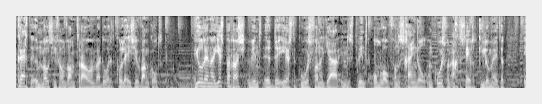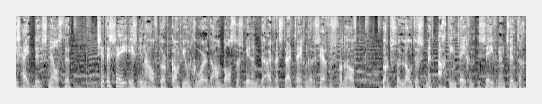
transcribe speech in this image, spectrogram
krijgt een motie van wantrouwen waardoor het college wankelt. Wielrenner Jesper Rasch wint eh, de eerste koers van het jaar in de sprint Omloop van de Schijndel. Een koers van 78 kilometer is hij de snelste. ZSC is in Hoofddorp kampioen geworden. De handbalsters winnen de uitwedstrijd tegen de reserves van de Hoofddorpse Lotus met 18 tegen 27.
